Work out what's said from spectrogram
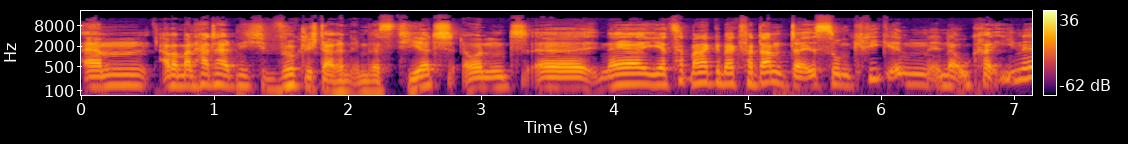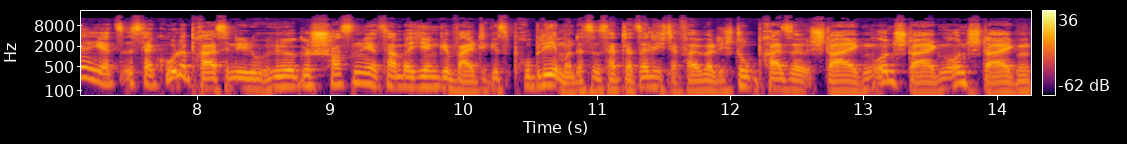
Ähm, aber man hat halt nicht wirklich darin investiert. Und äh, naja, jetzt hat man halt gemerkt, verdammt, da ist so ein Krieg in, in der Ukraine, jetzt ist der Kohlepreis in die Höhe geschossen, jetzt haben wir hier ein gewaltiges Problem. Und das ist halt tatsächlich der Fall, weil die Strompreise steigen und steigen und steigen.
